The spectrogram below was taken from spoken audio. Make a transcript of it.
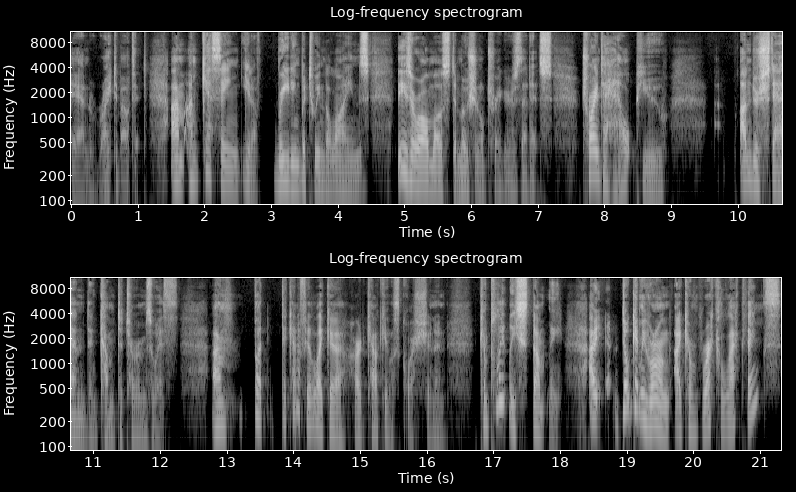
and write about it. Um, I'm guessing, you know, reading between the lines, these are almost emotional triggers that it's trying to help you understand and come to terms with. Um, but they kind of feel like a hard calculus question and completely stump me. I don't get me wrong, I can recollect things,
